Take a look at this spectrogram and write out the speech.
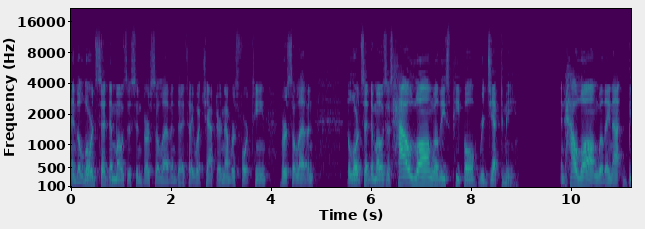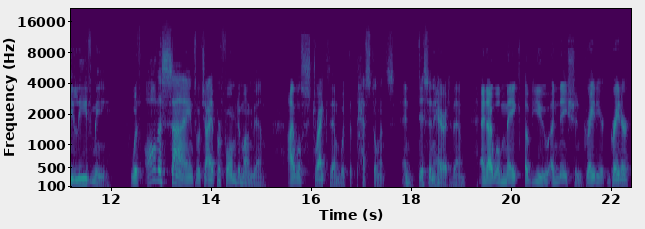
And the Lord said to Moses in verse 11, did I tell you what chapter? Numbers 14, verse 11. The Lord said to Moses, How long will these people reject me? And how long will they not believe me with all the signs which I have performed among them? I will strike them with the pestilence and disinherit them, and I will make of you a nation greater, greater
